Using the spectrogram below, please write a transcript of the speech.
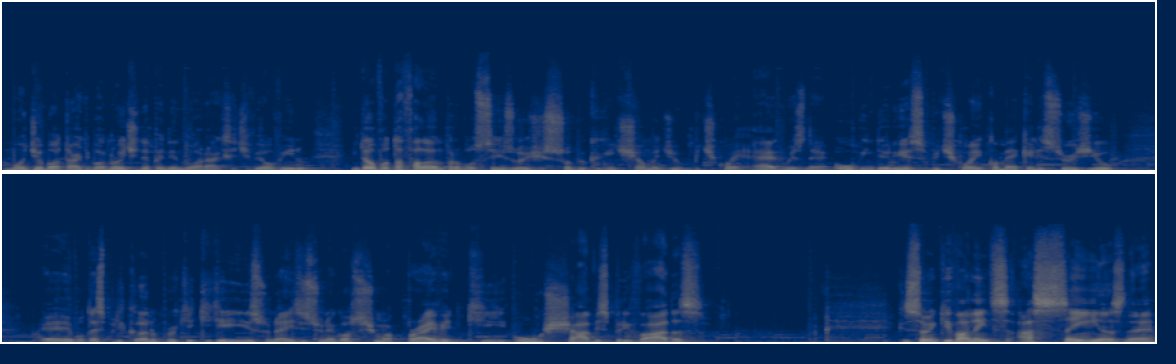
Bom dia, boa tarde, boa noite, dependendo do horário que você estiver ouvindo. Então eu vou estar falando para vocês hoje sobre o que a gente chama de Bitcoin Address, né? Ou endereço Bitcoin, como é que ele surgiu. É, eu vou estar explicando por que, que é isso, né? Existe um negócio que chama Private Key ou chaves privadas, que são equivalentes a senhas, né?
